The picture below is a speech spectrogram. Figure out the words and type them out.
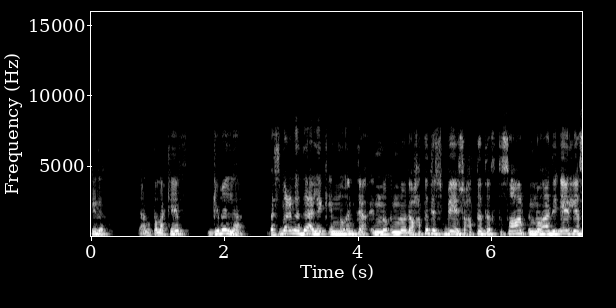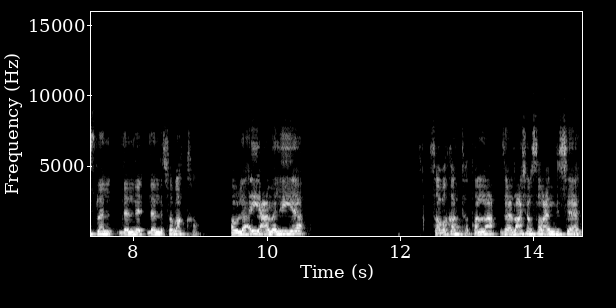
كده. يعني طلع كيف؟ قبلها. بس معنى ذلك إنه أنت إنه إنه لو حطيت space وحطيت اختصار إنه هذه alias للي, للي سبقها أو لأي عملية سبقتها طلع زائد 10 صار عندي sal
